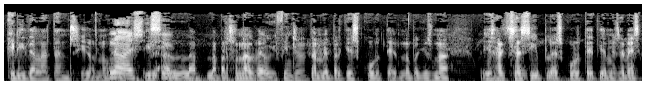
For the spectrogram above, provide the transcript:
crida l'atenció, no? no és, I, sí. la, la persona el veu, i fins i tot també perquè és curtet, no? Perquè és, una, és accessible, sí. és curtet, i a més a més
